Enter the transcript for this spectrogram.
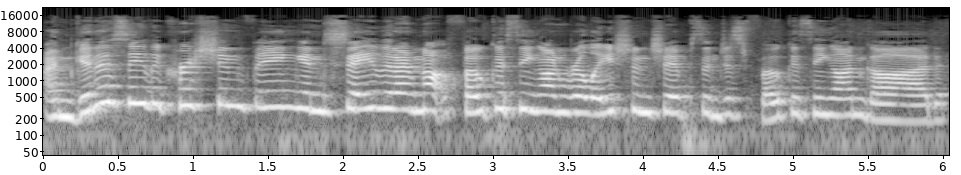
I'm gonna say the Christian thing and say that I'm not focusing on relationships and just focusing on God.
